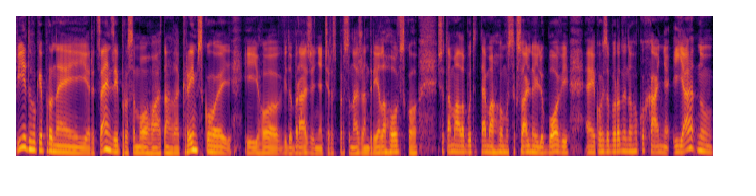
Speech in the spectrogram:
відгуки про неї, рецензії про самого Агатангела Кримського і, і його відображення через персонажа Андрія Лаговського, що там мала бути тема гомосексуальної любові, е, якогось забороненого кохання. І я, ну.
